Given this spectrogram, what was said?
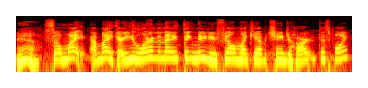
Yeah. So, Mike, uh, Mike, are you learning anything new? Do you feeling like you have a change of heart at this point?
